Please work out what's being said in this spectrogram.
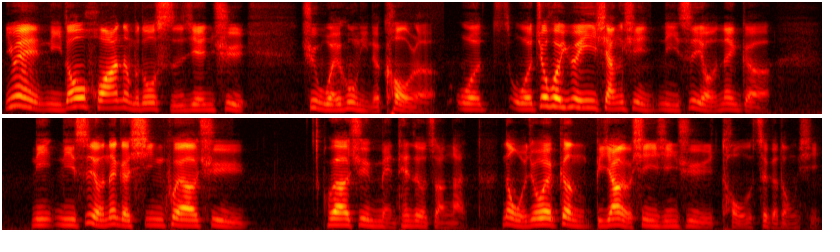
因为你都花那么多时间去去维护你的扣了，我我就会愿意相信你是有那个。你你是有那个心会要去，会要去每天这个专案，那我就会更比较有信心去投这个东西。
